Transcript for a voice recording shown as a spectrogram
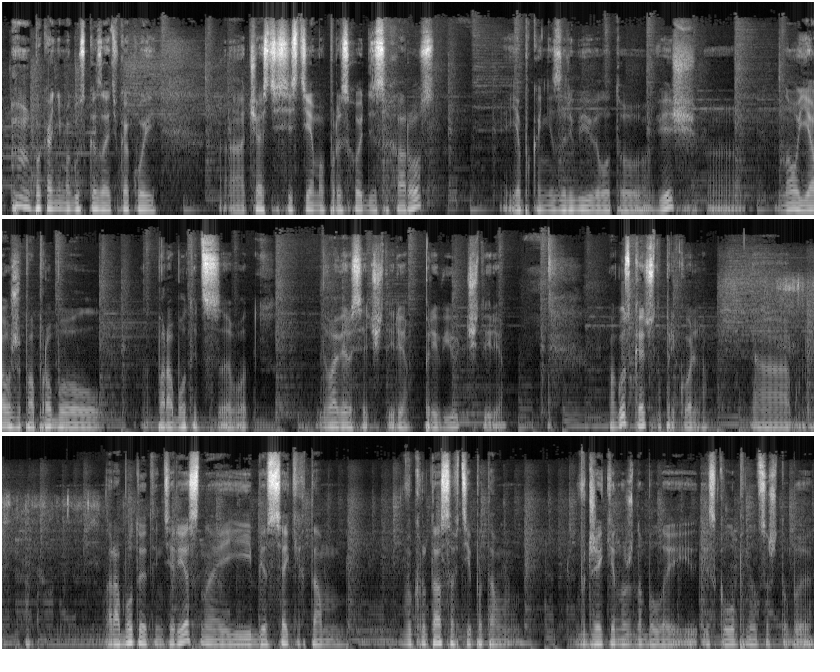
пока не могу сказать, в какой части системы происходит десахароз. Я пока не заревьювил эту вещь, но я уже попробовал поработать с вот 2 версия 4, превью 4. Могу сказать, что прикольно. А, работает интересно и без всяких там выкрутасов, типа там в джеке нужно было и, и сколупнуться, чтобы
